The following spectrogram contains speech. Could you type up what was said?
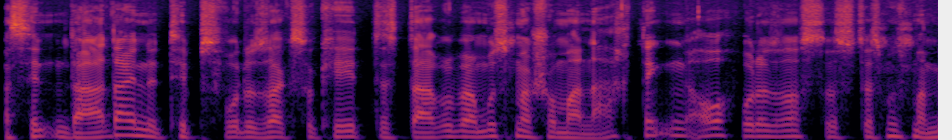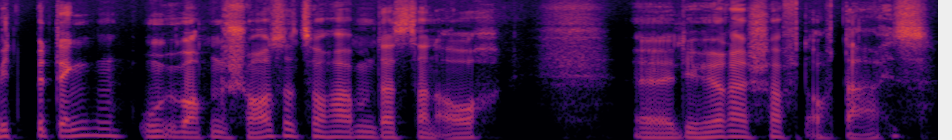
Was sind denn da deine Tipps, wo du sagst, okay, das, darüber muss man schon mal nachdenken auch, wo du sagst, das, das muss man mitbedenken, um überhaupt eine Chance zu haben, dass dann auch äh, die Hörerschaft auch da ist?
